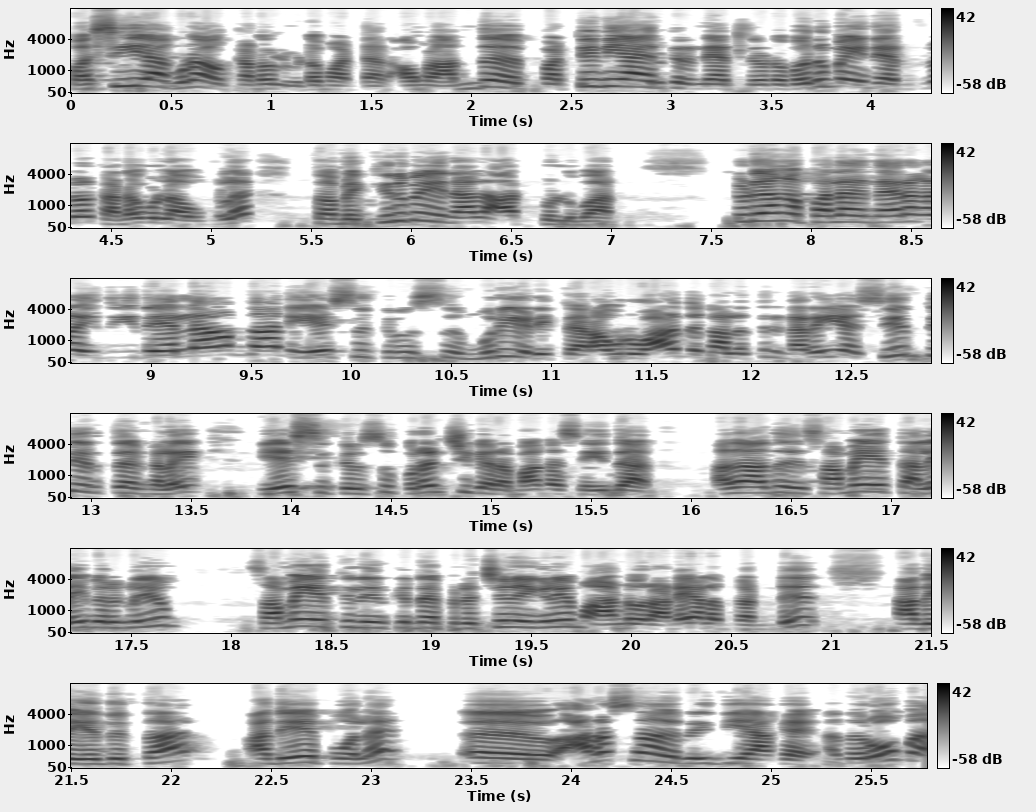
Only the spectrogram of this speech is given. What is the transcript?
பசியா கூட அவர் கடவுள் விட மாட்டார். அவங்க அந்த பட்டினியா இருக்கிற நேரத்திலோட வறுமை நேரத்துல கடவுள் அவங்கள தம்முடைய கிருபையினால் ஆட்கொள்ளுவார். இப்படிதாங்க பல நேரங்கள் இது இதையெல்லாம் தான் இயேசு கிறிஸ்து முறியடித்தார். அவர் வாழ்ந்த காலத்தில் நிறைய சீர்திருத்தங்களை இயேசு கிறிஸ்து புரட்சிகரமாக செய்தார். அதாவது சமய தலைவர்களையும் சமயத்தில் இருக்கின்ற பிரச்சனைகளையும் ஆண்டவர் அடையாளம் கண்டு அதை எதிர்த்தார். அதே போல அரச ரீதியாக அந்த ரோம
